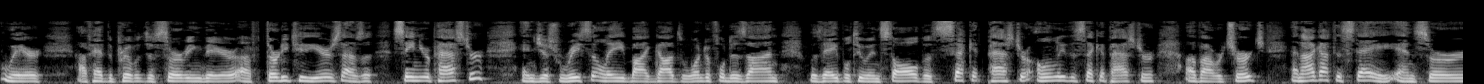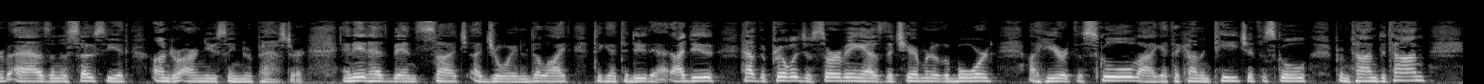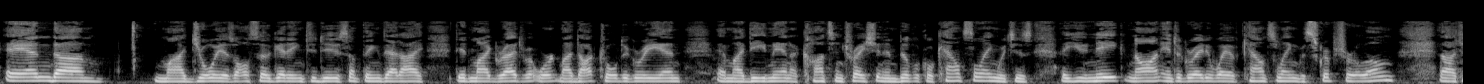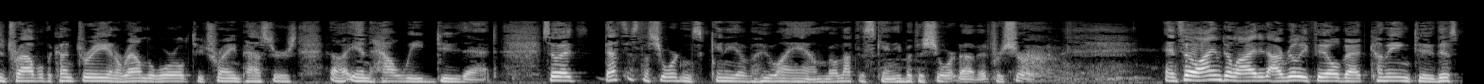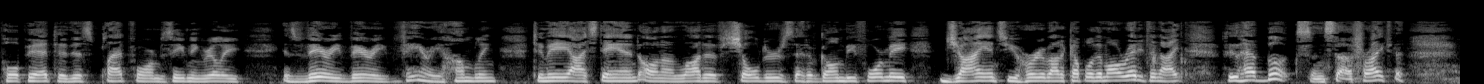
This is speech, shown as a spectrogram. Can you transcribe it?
where I've had the privilege of serving there uh, 32 years as a senior pastor and just recently by God's wonderful design was able to install the second pastor, only the second pastor of our church and I got to stay and serve as an associate under our new senior pastor and it has been such a joy and a delight to get to do that. I do have the privilege of serving as the chairman of the board uh, here at the school. I get to come and teach at the school from time to time and um, my joy is also getting to do something that I did my graduate work, my doctoral degree in, and my DMin, a concentration in biblical counseling, which is a unique, non-integrated way of counseling with scripture alone, uh, to travel the country and around the world to train pastors uh, in how we do that. So it's, that's just the short and skinny of who I am. Well, not the skinny, but the short of it for sure. And so I am delighted. I really feel that coming to this pulpit, to this platform this evening really is very, very, very humbling to me. I stand on a lot of shoulders that have gone before me. Giants, you heard about a couple of them already tonight who have books and stuff, right?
